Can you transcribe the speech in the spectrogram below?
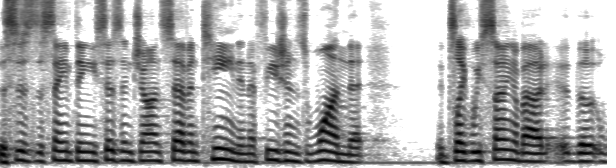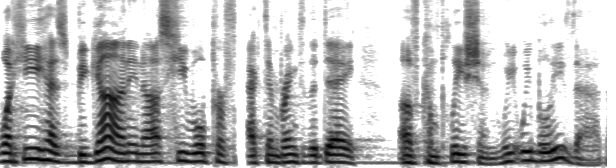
This is the same thing he says in John 17 and Ephesians 1 that it's like we sang about the, what he has begun in us, he will perfect and bring to the day of completion. We, we believe that.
